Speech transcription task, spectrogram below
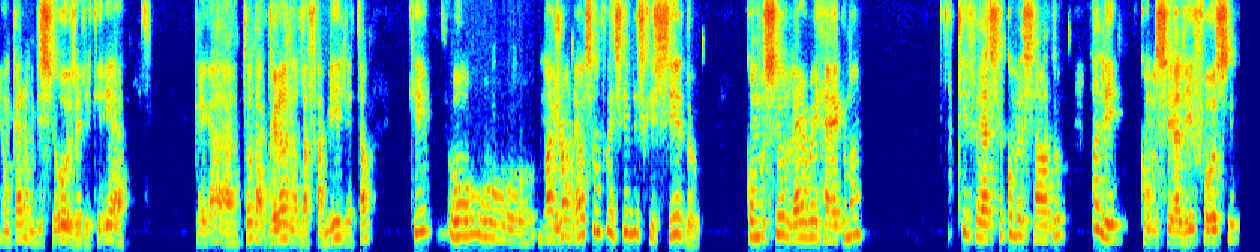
É um cara ambicioso, ele queria pegar toda a grana da família e tal, que o, Major Nelson foi sendo esquecido, como se o Larry Hagman tivesse começado ali, como se ali fosse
